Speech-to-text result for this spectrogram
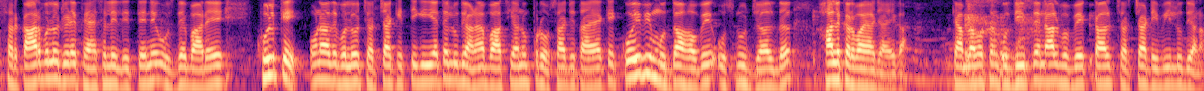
ਸਰਕਾਰ ਵੱਲੋਂ ਜਿਹੜੇ ਫੈਸਲੇ ਲਿੱਤੇ ਨੇ, ਉਸ ਦੇ ਬਾਰੇ ਖੁੱਲ ਕੇ ਉਹਨਾਂ ਦੇ ਵੱਲੋਂ ਚਰਚਾ ਕੀਤੀ ਗਈ ਹੈ ਤੇ ਲੁਧਿਆਣਾ ਵਾਸੀਆਂ ਨੂੰ ਭਰੋਸਾ ਜਤਾਇਆ ਕਿ ਕੋਈ ਵੀ ਮੁੱਦਾ ਹੋਵੇ ਉਸ ਨੂੰ ਜਲਦ ਹੱਲ ਕਰਵਾਇਆ ਜਾਏਗਾ। ਕੈਮਰਾ ਪਰਸਨ ਕੁਲਦੀਪ ਦੇ ਨਾਲ ਵਿਵੇਕ ਟਾਲ, ਚਰਚਾ ਟੀਵੀ, ਲੁਧਿਆਣਾ।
